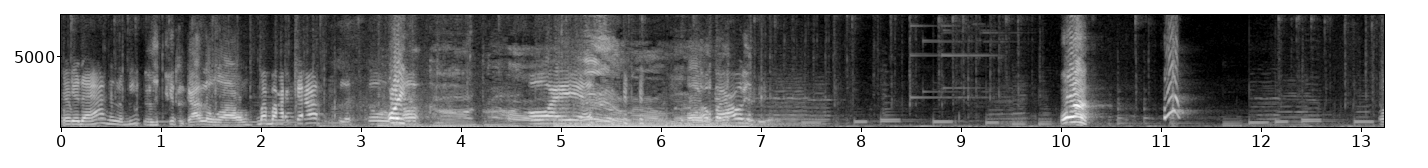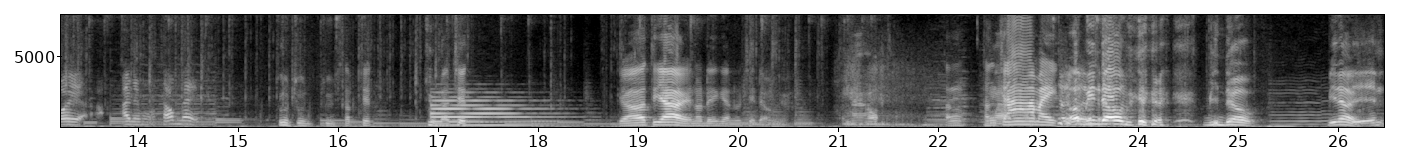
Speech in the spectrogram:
Em chơi đá nên là biết thằng cá luôn không? Bye bye cat Let's go. Ôi. Ờ, Ôi Ờ, báo đi. Ôi đang còn sống đây chun chun chun sắp chết. Chun đã chết. Kìa tia ơi nó đến kìa nó trên đầu kìa. Nào. Thằng thằng Nào. cha mày. Ở bin đâu? Bin đâu? Bin ơi.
